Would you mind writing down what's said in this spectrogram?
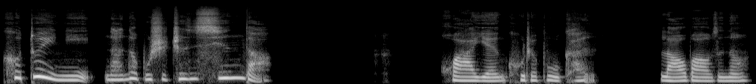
可对你难道不是真心的？花颜哭着不肯，老鸨子呢，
